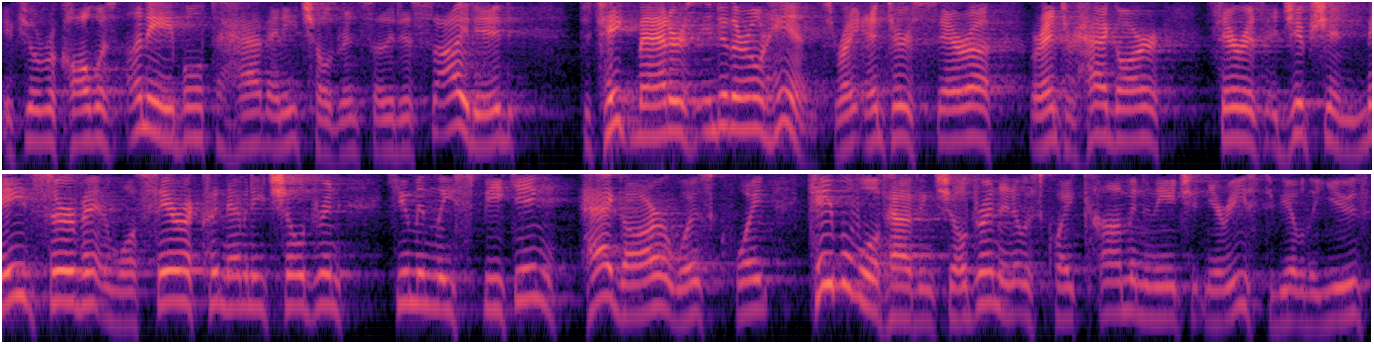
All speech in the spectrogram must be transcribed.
if you'll recall, was unable to have any children, so they decided to take matters into their own hands, right? Enter Sarah, or enter Hagar, Sarah's Egyptian maidservant, and while Sarah couldn't have any children, humanly speaking, Hagar was quite capable of having children, and it was quite common in the ancient Near East to be able to use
